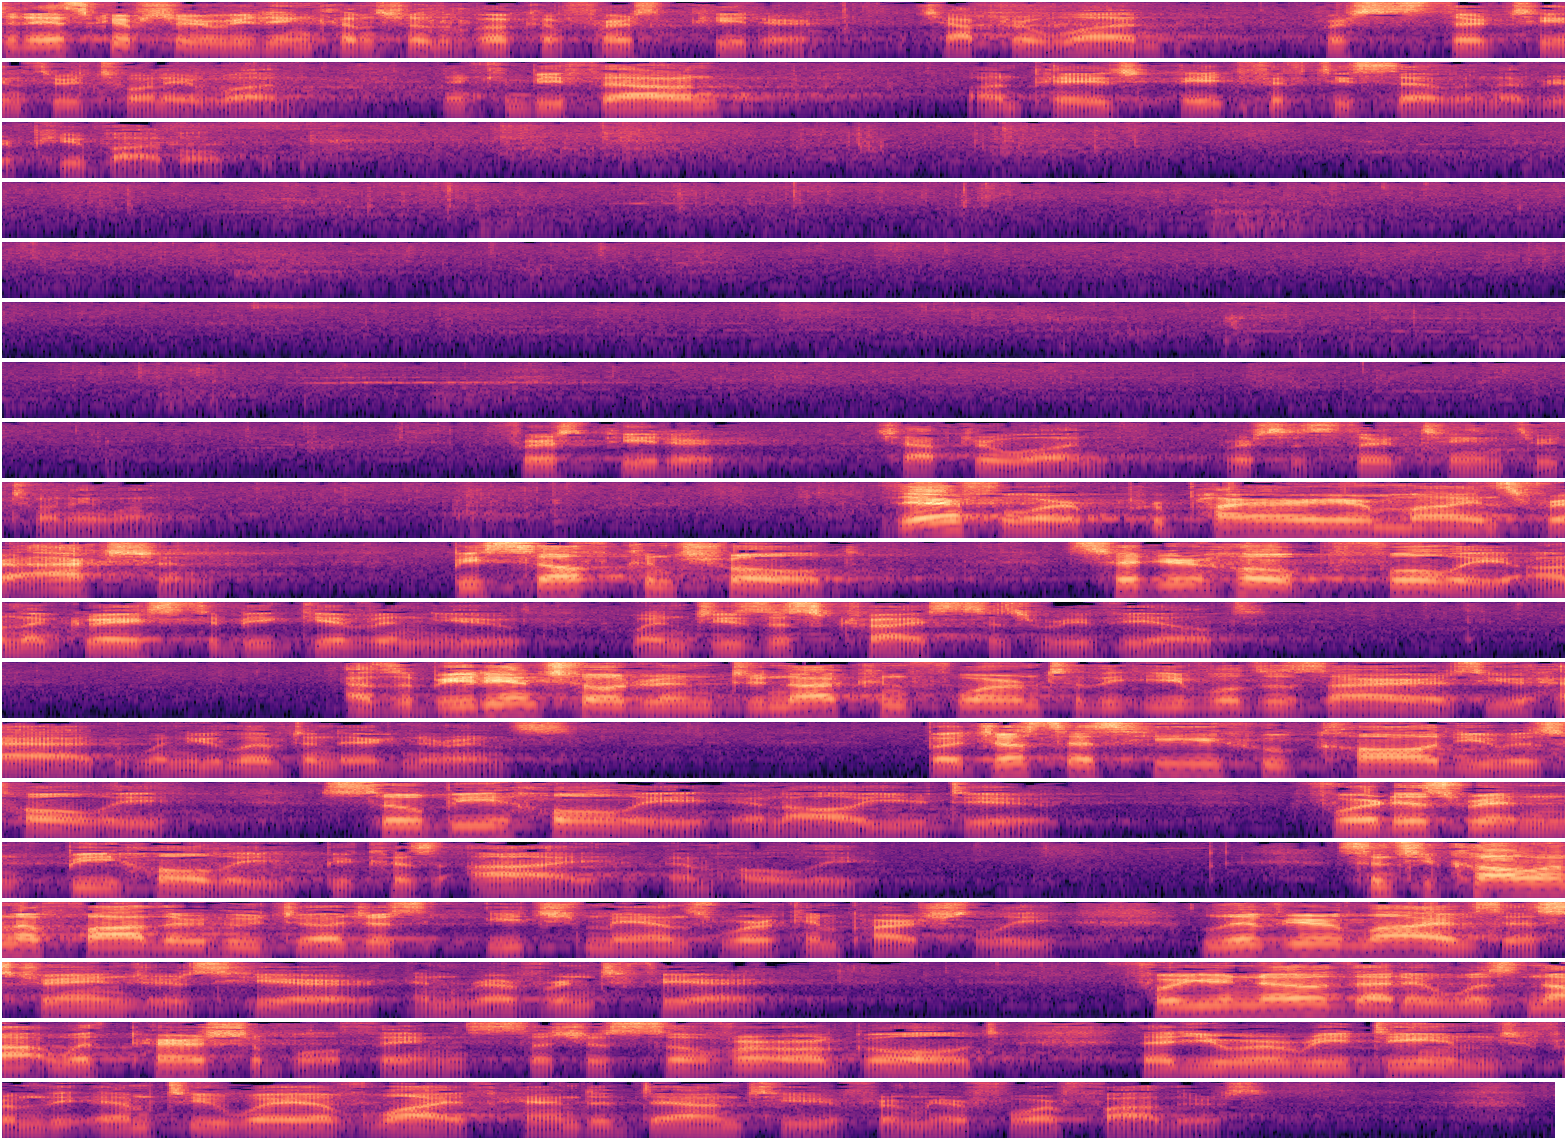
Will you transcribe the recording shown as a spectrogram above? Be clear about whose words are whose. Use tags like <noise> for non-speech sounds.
Speaker 1: Today's scripture reading comes from the book of 1 Peter, chapter 1, verses 13 through 21, and can be found on page 857 of your Pew Bible. First Peter chapter 1 verses 13 through 21. Therefore, prepare your minds for action. Be self-controlled. Set your hope fully on the grace to be given you when Jesus Christ is revealed. As obedient children, do not conform to the evil desires you had when you lived in ignorance. But just as he who called you is holy, so be holy in all you do. For it is written, be holy because I am holy. Since you call on a Father who judges each man's work impartially, live your lives as strangers here in reverent fear. For you know that it was not with perishable things, such as silver or gold, that you were redeemed from the empty way of life handed down to you from your forefathers,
